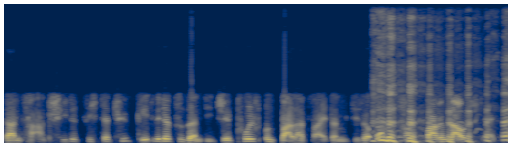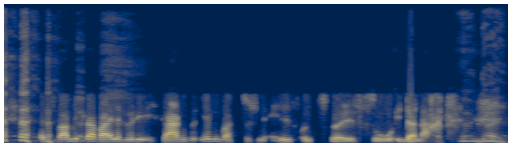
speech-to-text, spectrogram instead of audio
Dann verabschiedet sich der Typ, geht wieder zu seinem DJ-Pult und ballert weiter mit dieser unfassbaren Lautstärke. es war mittlerweile, würde ich sagen, so irgendwas zwischen elf und zwölf so in der Nacht. Ja, geil.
